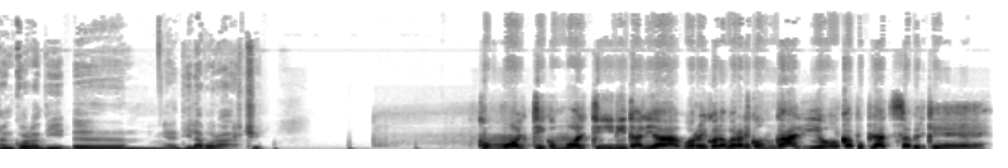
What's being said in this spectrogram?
ancora di, ehm, di lavorarci. Con molti, con molti. In Italia vorrei collaborare con Gali o Capo Plaza perché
